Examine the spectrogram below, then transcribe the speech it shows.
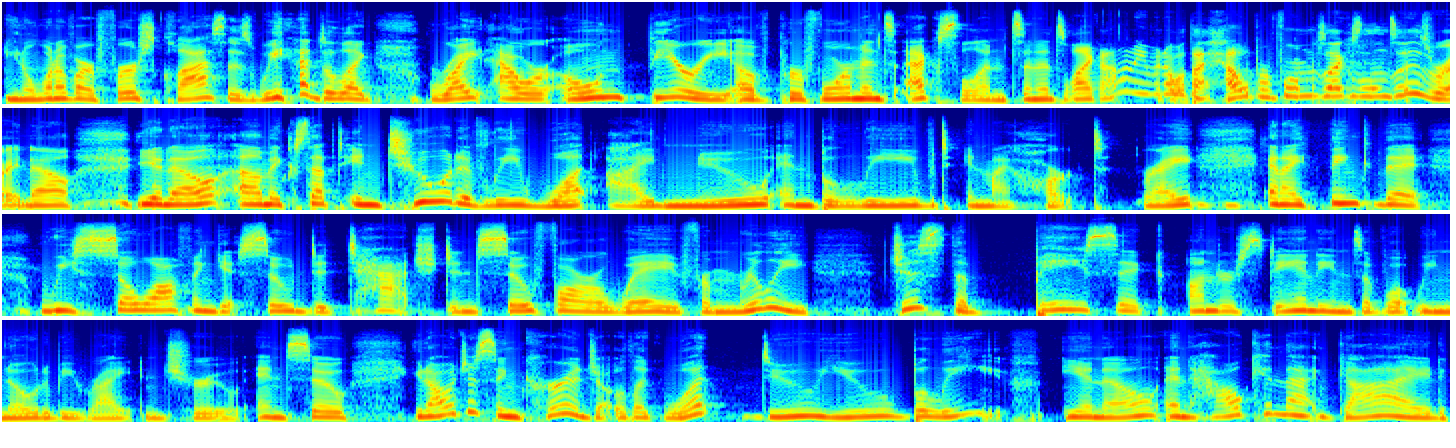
you know, one of our first classes, we had to like write our own theory of performance excellence. And it's like, I don't even know what the hell performance excellence is right now, you know, um, except intuitively what I knew and believed in my heart. Right. Mm-hmm. And I think that we so often get so detached and so far away from really just the basic understandings of what we know to be right and true. And so, you know, I would just encourage like what do you believe, you know? And how can that guide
